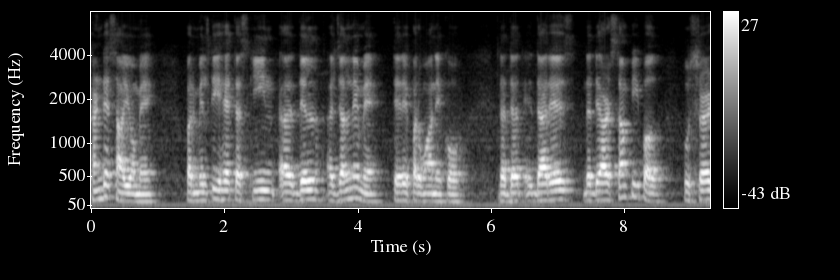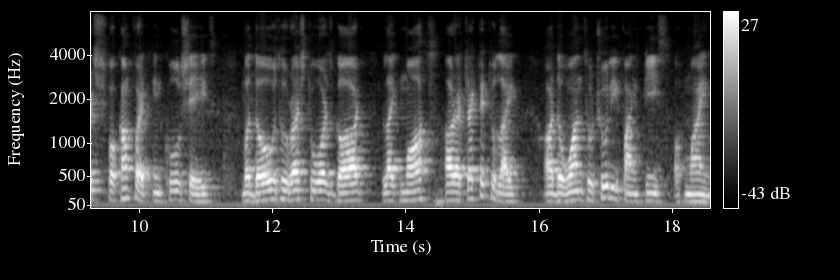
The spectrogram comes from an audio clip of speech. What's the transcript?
ٹھنڈے سایوں میں، پر ملتی ہے تسکین دل جلنے میں تیرے پروانے کو۔ There is that they are some people who search for comfort in cool shades but those who rush towards God like moths are attracted to light are the ones who truly find peace of mind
